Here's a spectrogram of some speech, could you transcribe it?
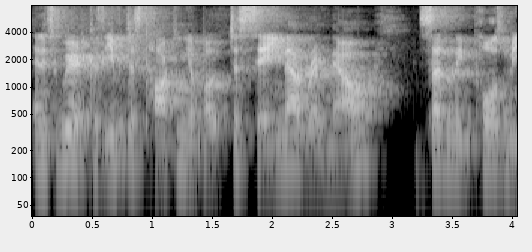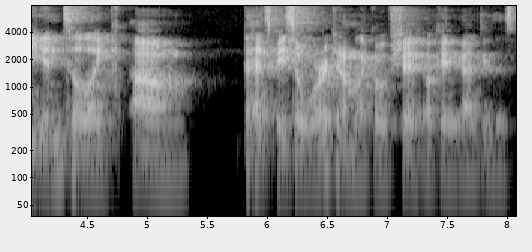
And it's weird because even just talking about just saying that right now suddenly pulls me into like um the headspace of work and I'm like, oh shit, okay, I gotta do this.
